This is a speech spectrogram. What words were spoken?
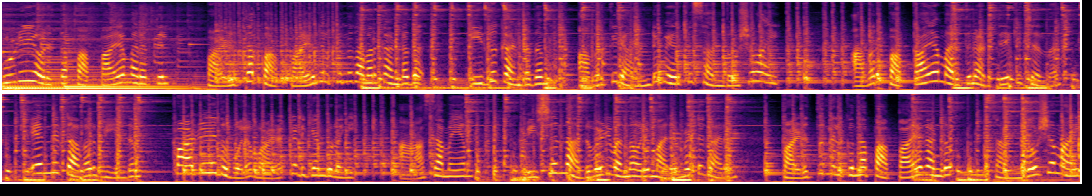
പുഴയോരത്ത പപ്പായ മരത്തിൽ പഴുത്ത പപ്പായ നിൽക്കുന്നത് അവർ കണ്ടത്. ഇത് കണ്ടതും അവർക്ക് രണ്ടുപേർക്ക് സന്തോഷമായി. അവർ പപ്പായ മരത്തിനടുത്തേക്ക് ചെന്ന് എന്നിട്ട് അവർ വീണ്ടും പഴയതുപോലെ വഴക്കടിക്കാൻ തുടങ്ങി. ആ സമയം വിശന്ന് അതുവഴി വന്ന ഒരു മരം വെട്ടുകാരൻ പഴുത്തു നിൽക്കുന്ന പപ്പായ കണ്ടു. സന്തോഷമായി.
